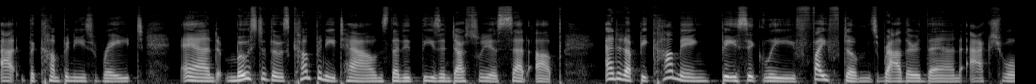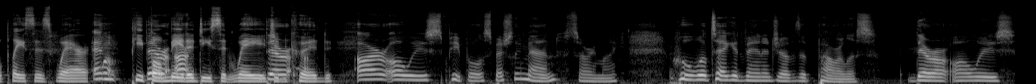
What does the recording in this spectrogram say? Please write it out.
at the company's rate. And most of those company towns that these industrialists set up ended up becoming basically fiefdoms rather than actual places where And people made are- a decent wage there and could. There are always people, especially men. Sorry, Mike, who will take advantage of the powerless. There are always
